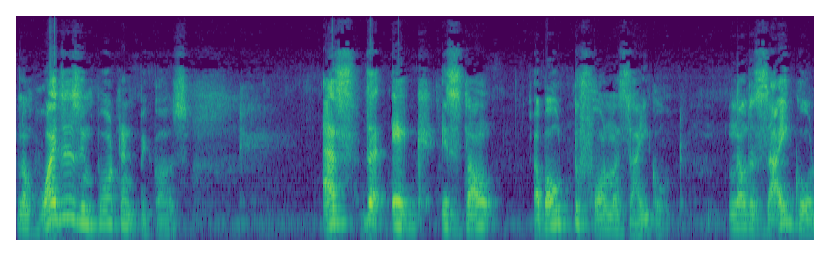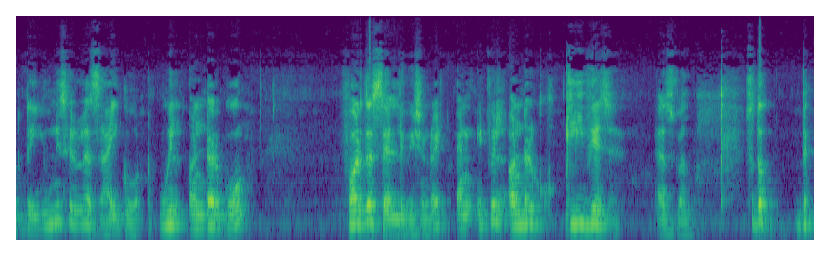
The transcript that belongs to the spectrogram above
Now why this is important? Because as the egg is now about to form a zygote now the zygote the unicellular zygote will undergo further cell division right? And it will undergo cleavage as well. So the the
